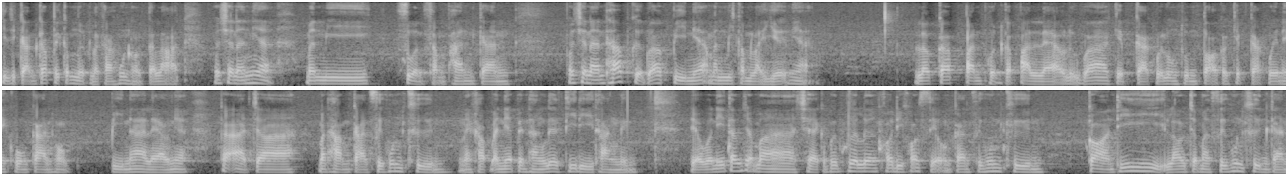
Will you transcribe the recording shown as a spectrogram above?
กิจการก็ไปกำหนดราคาหุ้นของตลาด เพราะฉะนั้นเนี่ยมันมีส่วนสัมพันธ์กัน เพราะฉะนั้นถ้าเกิดว่าปีนี้มันมีกำไรเยอะเนี่ยแล้วก็ปันผลก็ปันแล้ว หรือว่าเก็บกักไว้ลงทุนต่อก็เก็บกักไว้ในโครงการของปีหน้าแล้วเนี่ยก็อาจจะมาทำการซื้อหุ้นคืนนะครับ อันนี้เป็นทางเลือกที่ดีทางหนึ่งเดี๋ยววันนี้ตั้มจะมาแชร์กับเพื่อนๆเรื่องข้อดีข้อเสียของการซื้อหุ้นคืน ก่อนที่เราจะมาซื้อหุ้นคืนกัน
